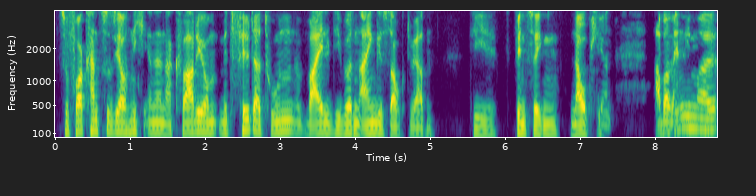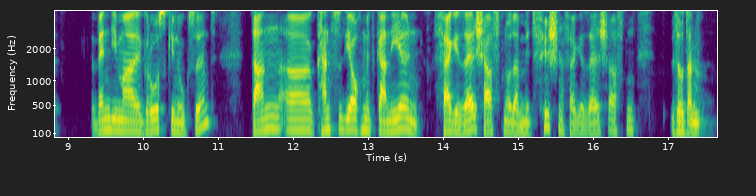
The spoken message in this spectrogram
Zuvor kannst du sie auch nicht in ein Aquarium mit Filter tun, weil die würden eingesaugt werden, die winzigen Nauplieren. Aber wenn die mal, wenn die mal groß genug sind, dann äh, kannst du die auch mit Garnelen vergesellschaften oder mit Fischen vergesellschaften. So, dann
